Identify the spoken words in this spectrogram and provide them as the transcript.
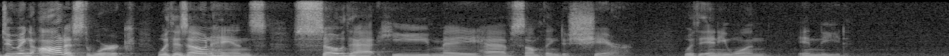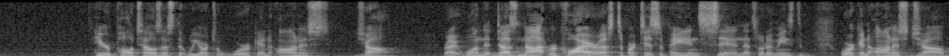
doing honest work with his own hands, so that he may have something to share with anyone in need. Here, Paul tells us that we are to work an honest job, right? One that does not require us to participate in sin. That's what it means to work an honest job.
